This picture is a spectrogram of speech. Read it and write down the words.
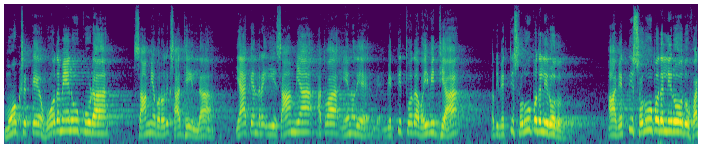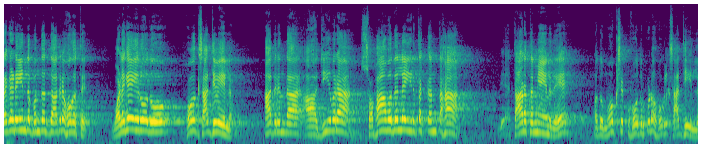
ಮೋಕ್ಷಕ್ಕೆ ಹೋದ ಮೇಲೂ ಕೂಡ ಸಾಮ್ಯ ಬರೋದಕ್ಕೆ ಸಾಧ್ಯ ಇಲ್ಲ. ಯಾಕೆಂದರೆ ಈ ಸಾಮ್ಯ ಅಥವಾ ಏನದೇ ವ್ಯಕ್ತಿತ್ವದ ವೈವಿಧ್ಯ ಅದು ವ್ಯಕ್ತಿ ಸ್ವರೂಪದಲ್ಲಿರೋದು. ಆ ವ್ಯಕ್ತಿ ಸ್ವರೂಪದಲ್ಲಿರೋದು ಹೊರಗಡೆಯಿಂದ ಬಂದದ್ದಾದರೆ ಹೋಗುತ್ತೆ. ಒಳಗೆ ಇರೋದು ಹೋಗಕ್ಕೆ ಸಾಧ್ಯವೇ ಇಲ್ಲ. ಆದ್ದರಿಂದ ಆ ಜೀವರ ಸ್ವಭಾವದಲ್ಲೇ ಇರತಕ್ಕಂತಹ ತಾರತಮ್ಯ ಏನಿದೆ, ಅದು ಮೋಕ್ಷಕ್ಕೆ ಹೋದರೂ ಕೂಡ ಹೋಗ್ಲಿಕ್ಕೆ ಸಾಧ್ಯ ಇಲ್ಲ.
